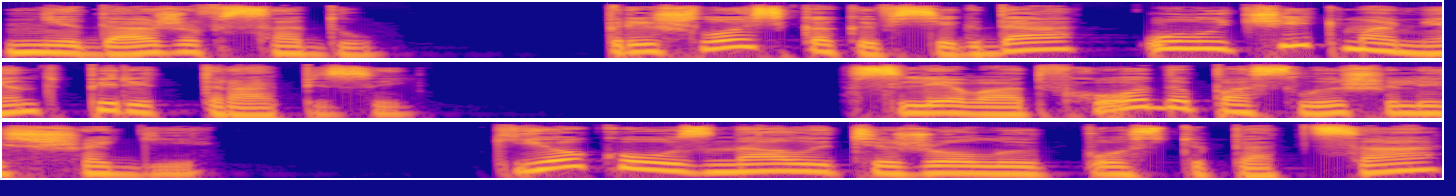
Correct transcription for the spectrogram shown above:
ни даже в саду. Пришлось, как и всегда, улучить момент перед трапезой. Слева от входа послышались шаги. Кьёко узнала тяжелую поступь отца,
